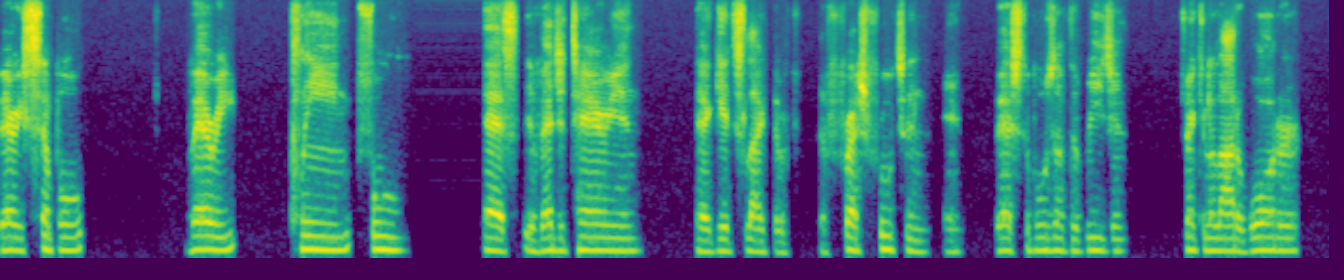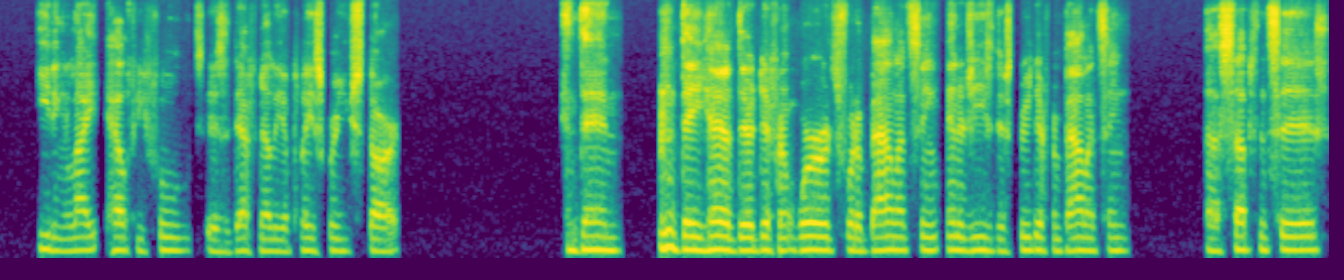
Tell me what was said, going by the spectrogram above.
very simple, very clean food that's vegetarian, that gets like the, the fresh fruits and, and vegetables of the region, drinking a lot of water, eating light, healthy foods is definitely a place where you start. And then they have their different words for the balancing energies. There's three different balancing uh, substances.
